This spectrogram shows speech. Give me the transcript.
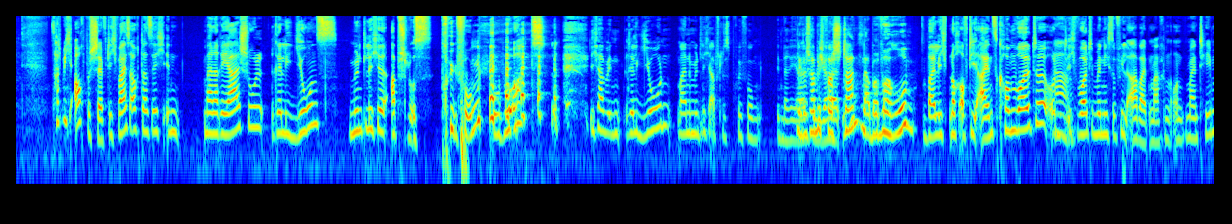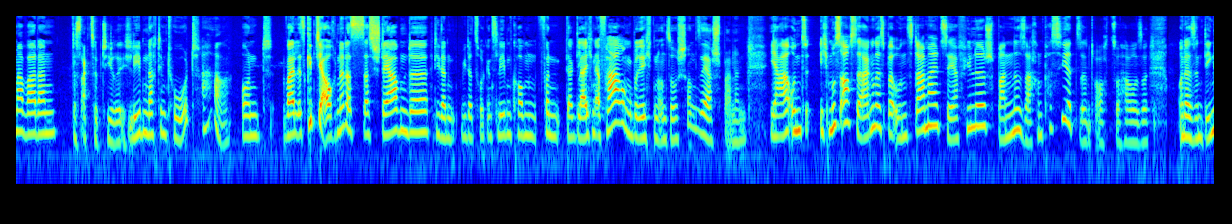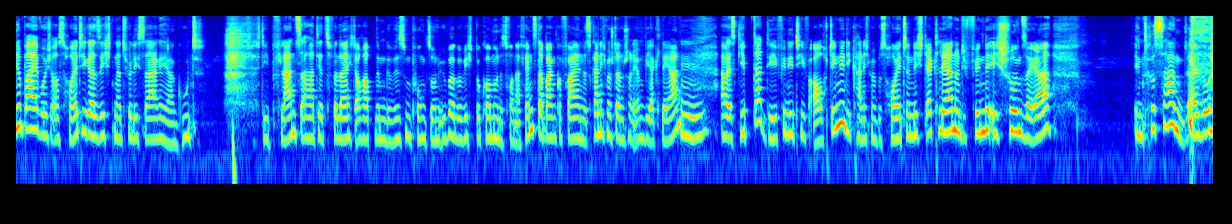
Das hat mich auch beschäftigt. Ich weiß auch, dass ich in meiner Realschul Religions mündliche Abschlussprüfung. What? ich habe in Religion meine mündliche Abschlussprüfung in der Realschule Ja, das habe ich gehalten, verstanden, aber warum? Weil ich noch auf die Eins kommen wollte und Ah. ich wollte mir nicht so viel Arbeit machen. Und mein Thema war dann Das akzeptiere ich. Leben nach dem Tod. Ah. Und weil es gibt ja auch, ne, dass das Sterbende, die dann wieder zurück ins Leben kommen, von der gleichen Erfahrung berichten und so. Schon sehr spannend. Ja, und ich muss auch sagen, dass bei uns damals sehr viele spannende Sachen passiert sind, auch zu Hause. Und da sind Dinge bei, wo ich aus heutiger Sicht natürlich sage, ja gut, die Pflanze hat jetzt vielleicht auch ab einem gewissen Punkt so ein Übergewicht bekommen und ist von der Fensterbank gefallen. Das kann ich mir dann schon irgendwie erklären. Aber es gibt da definitiv auch Dinge, die kann ich mir bis heute nicht erklären und die finde ich schon sehr interessant. Also,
